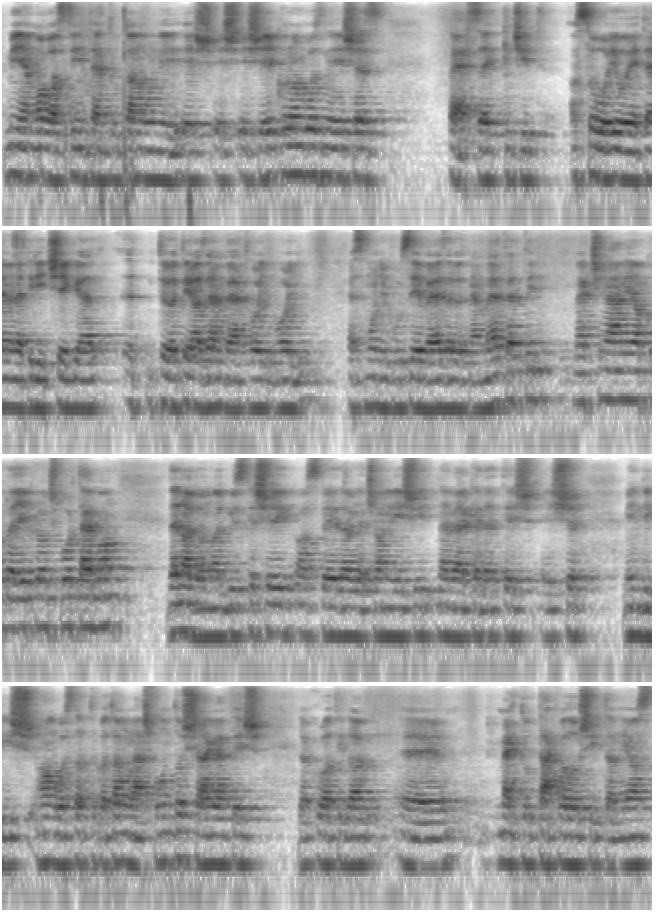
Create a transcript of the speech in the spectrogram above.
milyen magas szinten tud tanulni és, és, és jégkorongozni, és ez persze egy kicsit a szó jó értelmelet irítséggel tölti az embert, hogy, hogy ezt mondjuk 20 évvel ezelőtt nem lehetett így megcsinálni akkor a jégkorong sportában, de nagyon nagy büszkeség az például, hogy a Csani is itt nevelkedett, és, és mindig is hangoztattuk a tanulás fontosságát, és gyakorlatilag e, meg tudták valósítani azt,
